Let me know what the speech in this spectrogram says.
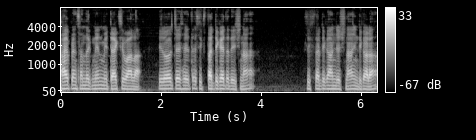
హాయ్ ఫ్రెండ్స్ అందరికి నేను మీ ట్యాక్సీ వాళ్ళ. ఈరోజు వచ్చేసి అయితే సిక్స్ థర్టీకి అయితే తీసిన సిక్స్ థర్టీకి ఆన్ చేసిన ఇంటికాడ.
